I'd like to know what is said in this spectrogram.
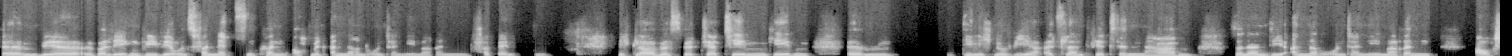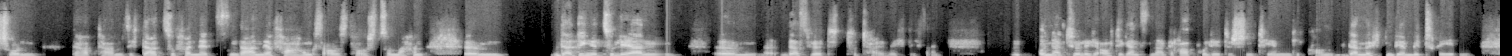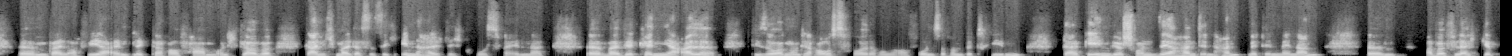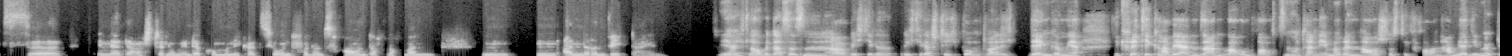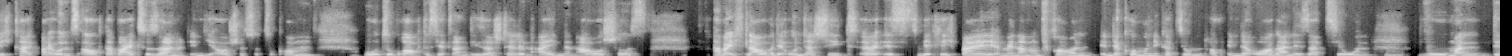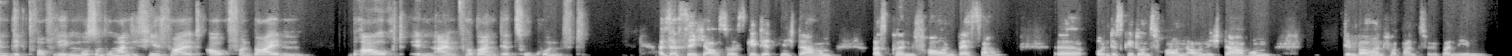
Ähm, wir überlegen, wie wir uns vernetzen können, auch mit anderen Unternehmerinnenverbänden. Ich glaube, es wird ja Themen geben, ähm, die nicht nur wir als Landwirtinnen haben, sondern die andere Unternehmerinnen auch schon gehabt haben, sich da zu vernetzen, da einen Erfahrungsaustausch zu machen, ähm, da Dinge zu lernen. Das wird total wichtig sein. Und natürlich auch die ganzen agrarpolitischen Themen, die kommen. Da möchten wir mitreden, ähm, weil auch wir einen Blick darauf haben. Und ich glaube gar nicht mal, dass es sich inhaltlich groß verändert, äh, weil wir kennen ja alle die Sorgen und Herausforderungen auf unseren Betrieben. Da gehen wir schon sehr Hand in Hand mit den Männern. Ähm, aber vielleicht gibt's äh, in der Darstellung, in der Kommunikation von uns Frauen doch nochmal einen, einen anderen Weg dahin. Ja, ich glaube, das ist ein äh, wichtiger, wichtiger Stichpunkt, weil ich denke mir, die Kritiker werden sagen, warum braucht es einen Unternehmerinnenausschuss? Die Frauen haben ja die Möglichkeit, bei uns auch dabei zu sein und in die Ausschüsse zu kommen. Wozu braucht es jetzt an dieser Stelle einen eigenen Ausschuss? Aber ich glaube, der Unterschied äh, ist wirklich bei Männern und Frauen in der Kommunikation und auch in der Organisation, mhm. wo man den Blick drauf legen muss und wo man die Vielfalt auch von beiden braucht in einem Verband der Zukunft. Also das sehe ich auch so. Es geht jetzt nicht darum, was können Frauen besser. Äh, und es geht uns Frauen auch nicht darum, den Bauernverband zu übernehmen.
